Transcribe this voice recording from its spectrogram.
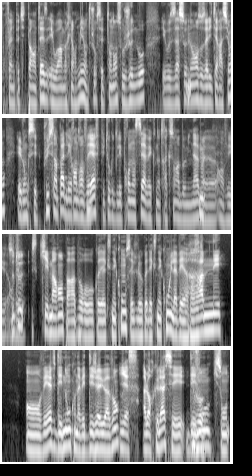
pour faire une petite parenthèse, et Warhammer 40 000 ont toujours cette tendance aux jeux de mots et aux assonances, aux allitérations, et donc c'est plus sympa de les rendre en VF plutôt que de les prononcer avec notre accent abominable euh, en, v Surtout, ce qui est marrant par rapport au Codex Necron, c'est que le Codex Necron, il avait ramené en VF des noms qu'on avait déjà eu avant. Yes. Alors que là, c'est des noms qui sont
